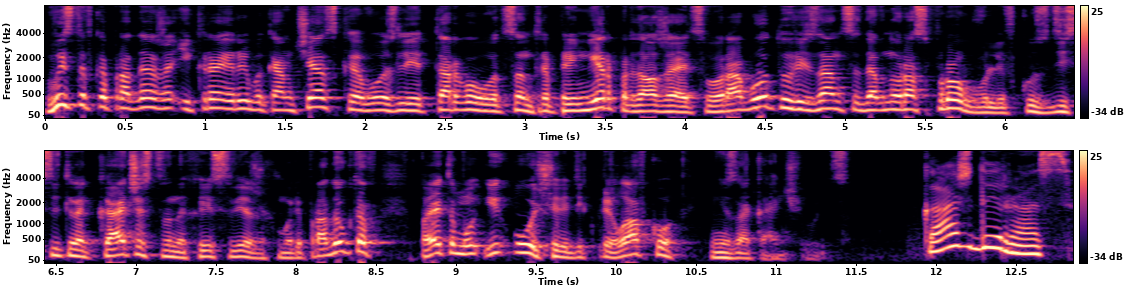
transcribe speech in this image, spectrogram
Выставка продажи икра и рыбы Камчатская возле торгового центра «Премьер» продолжает свою работу. Рязанцы давно распробовали вкус действительно качественных и свежих морепродуктов, поэтому и очереди к прилавку не заканчиваются. Каждый раз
